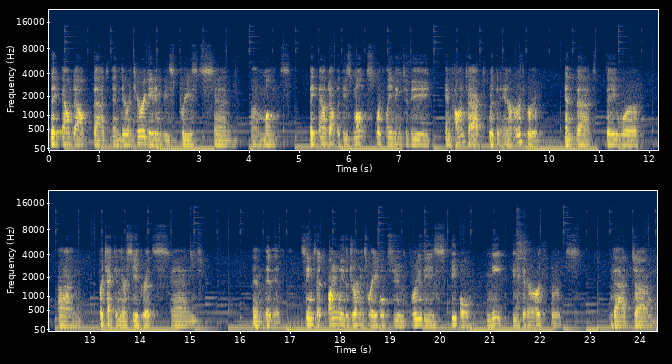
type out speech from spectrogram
they found out that, and they were interrogating these priests and uh, monks. They found out that these monks were claiming to be in contact with an inner Earth group, and that they were um, protecting their secrets, and and it, it, seems that finally the Germans were able to, through these people, meet these inner Earth groups that um,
